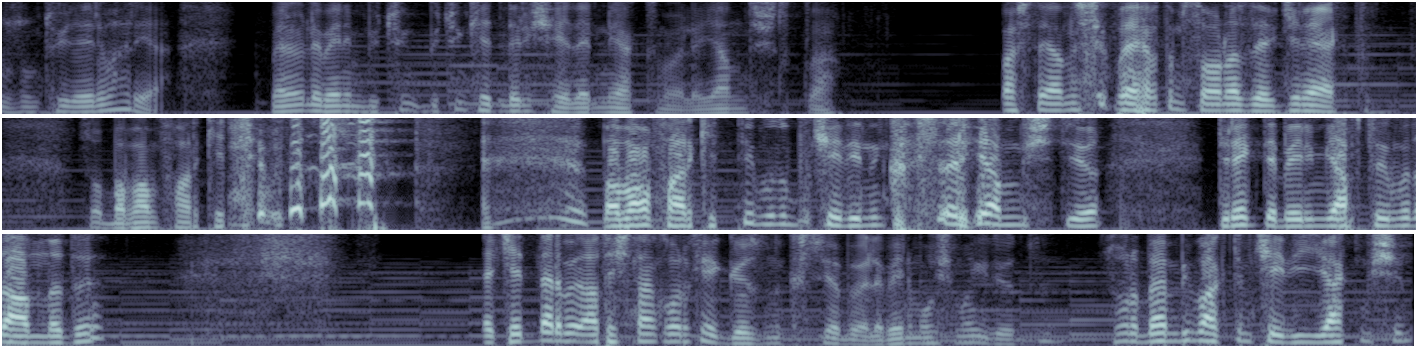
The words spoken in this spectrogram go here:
uzun tüyleri var ya. Ben öyle benim bütün bütün kedilerin şeylerini yaktım öyle yanlışlıkla. Başta yanlışlıkla yaptım sonra zevkine yaktım. Sonra babam fark etti babam fark etti bunu bu kedinin kaşları yanmış diyor. Direkt de benim yaptığımı da anladı. Ya kediler böyle ateşten korkuyor gözünü kısıyor böyle. Benim hoşuma gidiyordu. Sonra ben bir baktım kediyi yakmışım.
